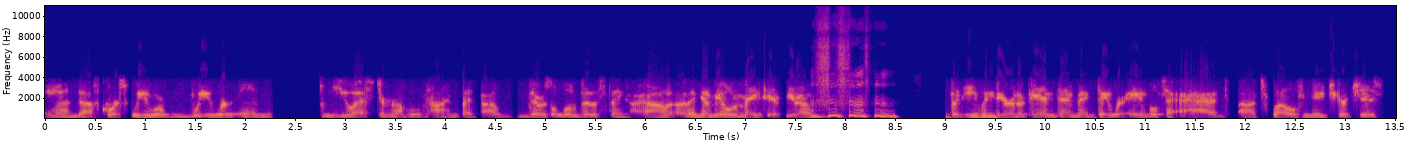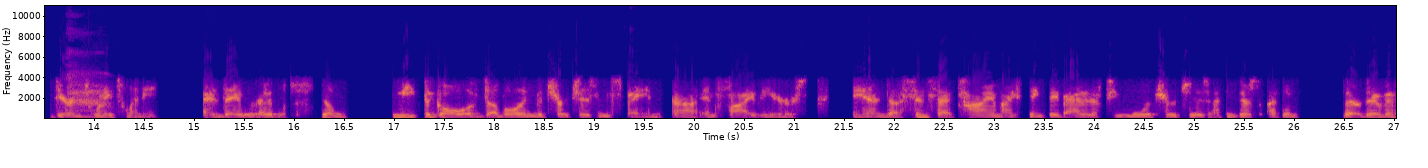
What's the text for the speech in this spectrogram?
And uh, of course, we were we were in the U.S. during the whole time, but uh, there was a little bit of this thing. I don't know. Are they going to be able to make it? You know. but even during the pandemic, they were able to add uh, 12 new churches during 2020, and they were able to still meet the goal of doubling the churches in Spain uh, in five years. And uh, since that time, I think they've added a few more churches. I think there's, I think they're, they've,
